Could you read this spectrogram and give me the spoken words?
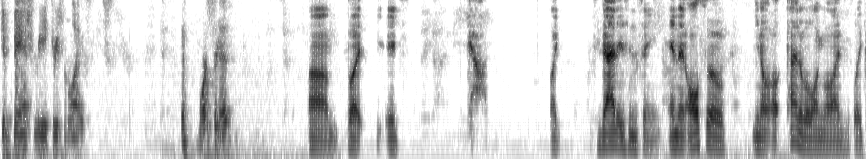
Get banned from E3 for life. Worth it. um, but it's, God, like, that is insane. And then also, you know, uh, kind of along the lines of like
